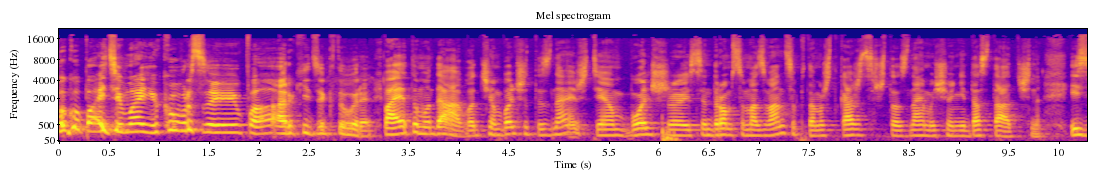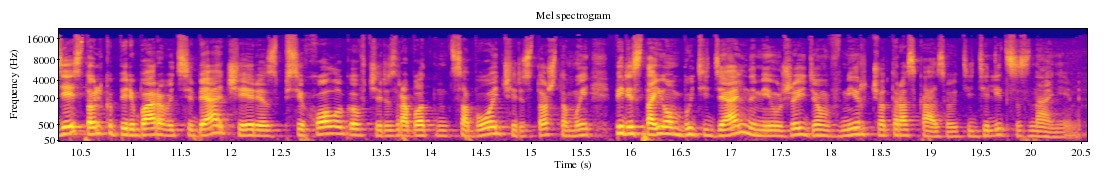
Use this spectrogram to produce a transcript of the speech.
покупайте мои курсы по архитектуре. Поэтому, да, вот чем больше ты знаешь, тем больше синдром самозванца, потому что кажется, что знаем еще недостаточно. И здесь только перебарывать себя через психологов, через работу над собой, через то, что мы перестаем быть идеальными и уже идем в мир что-то рассказывать и делиться знаниями.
